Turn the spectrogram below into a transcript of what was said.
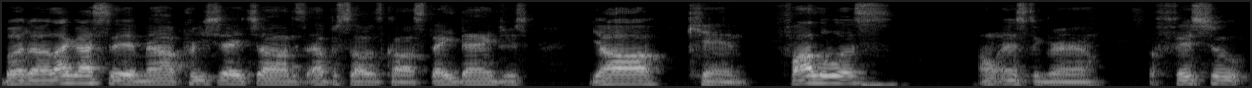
But uh, like I said, man, I appreciate y'all. This episode is called Stay Dangerous. Y'all can follow us on Instagram, official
